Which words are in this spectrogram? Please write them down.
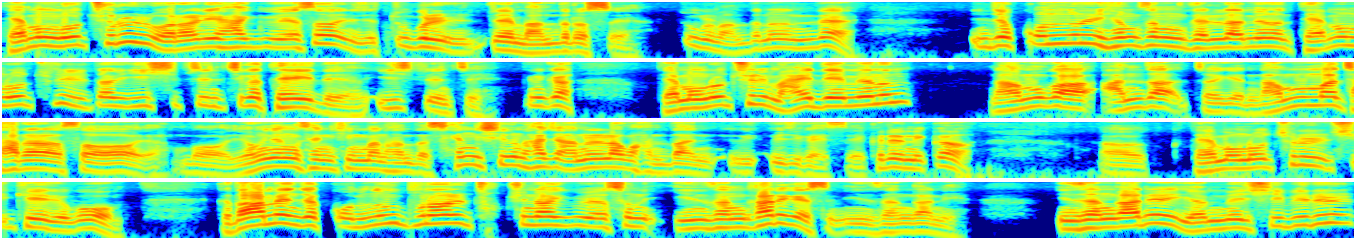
대목 노출을 원활히 하기 위해서 이제 뚝을 이제 만들었어요. 뚝을 만들었는데 이제 꽃눈이 형성되려면 대목 노출이 일단 20cm가 돼야 돼요. 20cm. 그러니까 대목 노출이 많이 되면은 나무가 앉아 저기 나무만 자라서 뭐 영양 생식만 한다. 생식은 하지 않으려고 한다는 의- 의지가 있어요. 그러니까 어, 대목 노출을 시켜야 되고 그 다음에 이제 꽃눈 분할을 촉진하기 위해서는 인상가리가 있습니다. 인상가리. 인상가리 연매 시비를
